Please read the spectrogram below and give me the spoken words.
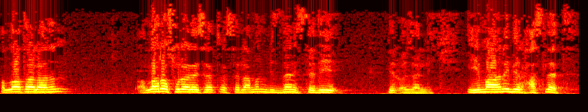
allah Teala'nın Allah Resulü aleyhissalatü vesselamın bizden istediği bir özellik. İmani bir haslet.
